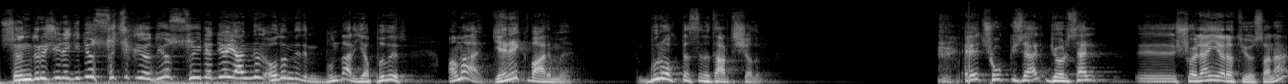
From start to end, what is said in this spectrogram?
Söndürücüyle gidiyor su çıkıyor diyor. Suyla diyor yangın. Oğlum dedim bunlar yapılır. Ama gerek var mı? Bu noktasını tartışalım. evet çok güzel görsel e, şölen yaratıyor sana.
